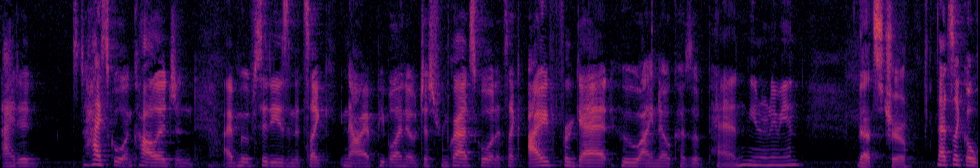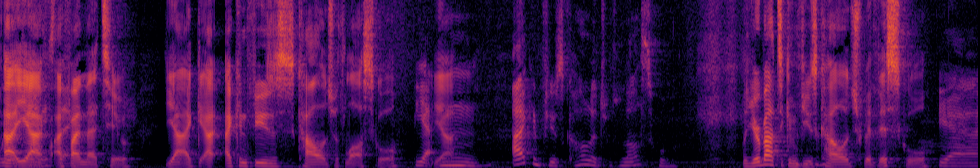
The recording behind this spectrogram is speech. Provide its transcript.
I did high school and college and I've moved cities and it's like now I have people I know just from grad school and it's like I forget who I know because of Penn. You know what I mean? That's true. That's like a weird. Uh, yeah, 20s I, I find that too. Yeah, I, I, I confuse college with law school. Yeah. Yeah. Mm. I confuse college with law school. Well, you're about to confuse college with this school. Yeah,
